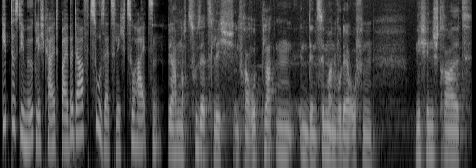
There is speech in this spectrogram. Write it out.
gibt es die Möglichkeit, bei Bedarf zusätzlich zu heizen. Wir haben noch zusätzlich Infrarotplatten in den Zimmern, wo der Ofen nicht hinstrahlt,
